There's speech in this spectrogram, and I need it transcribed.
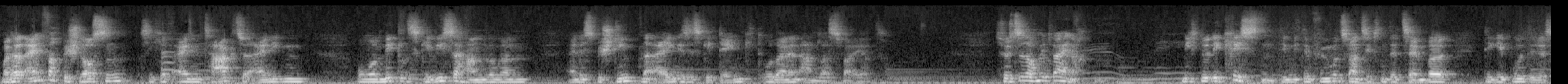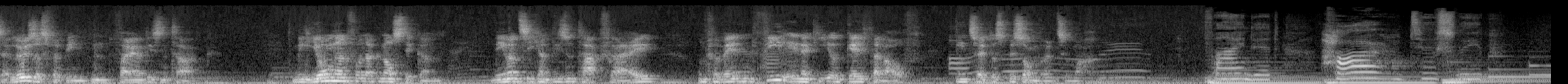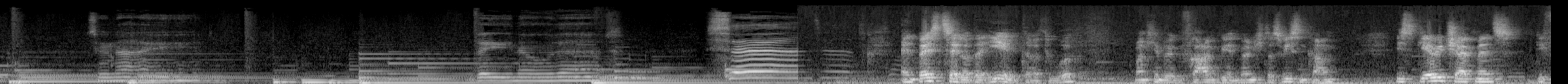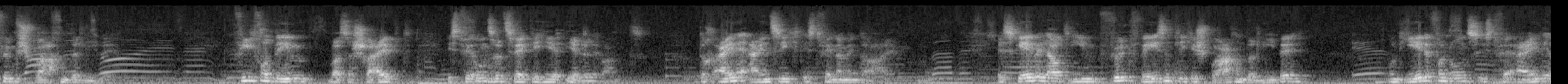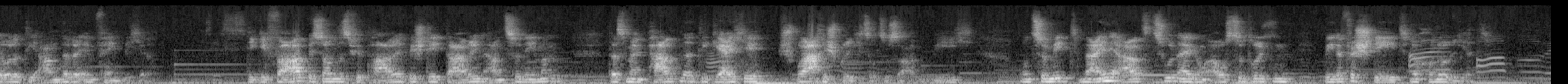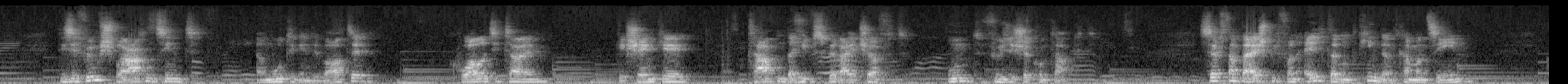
Man hat einfach beschlossen, sich auf einen Tag zu einigen, wo man mittels gewisser Handlungen eines bestimmten Ereignisses gedenkt oder einen Anlass feiert. So ist es auch mit Weihnachten. Nicht nur die Christen, die mit dem 25. Dezember die Geburt ihres Erlösers verbinden, feiern diesen Tag. Millionen von Agnostikern nehmen sich an diesem Tag frei und verwenden viel Energie und Geld darauf, ihn zu etwas Besonderem zu machen. Find it hard to sleep tonight. They know that Ein Bestseller der Eheliteratur, manche mögen fragen, wie ein Mönch das wissen kann, ist Gary Chapmans Die fünf Sprachen der Liebe. Viel von dem, was er schreibt, ist für unsere Zwecke hier irrelevant. Doch eine Einsicht ist phänomenal. Es gäbe laut ihm fünf wesentliche Sprachen der Liebe und jede von uns ist für eine oder die andere empfänglicher. Die Gefahr, besonders für Paare, besteht darin anzunehmen, dass mein Partner die gleiche Sprache spricht sozusagen wie ich und somit meine Art Zuneigung auszudrücken weder versteht noch honoriert. Diese fünf Sprachen sind ermutigende Worte, Quality Time, Geschenke, Taten der Hilfsbereitschaft und physischer Kontakt. Selbst am Beispiel von Eltern und Kindern kann man sehen,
